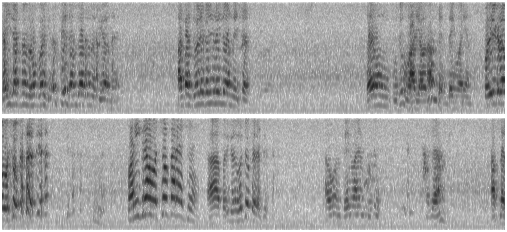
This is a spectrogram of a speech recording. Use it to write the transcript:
કઈ જાતનો લોભ હોય તે સમજાતો નથી આને. આ જોડે કજુ લઈ જવાનું નહીં સર હું પૂછું વાડિયાઓ ના ને દહીં વાડિયા પરિગ્રહ ઓછો કરે છે. પરિગ્રહ ઓછો કરે છે. હા પરિગ્રહ ઓછો કરે છે. આ હું જૈન વાળાને પૂછ્યું? આટલા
